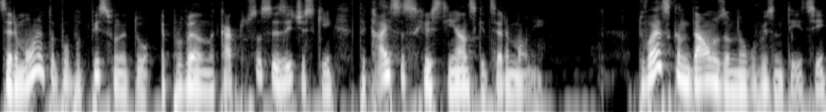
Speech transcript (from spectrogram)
Церемонията по подписването е проведена както с езически, така и с християнски церемонии. Това е скандално за много византийци,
